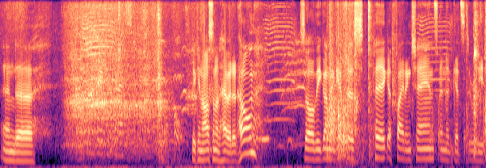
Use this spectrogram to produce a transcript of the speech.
And uh, we can also not have it at home. So we're gonna give this pig a fighting chance and it gets to release.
